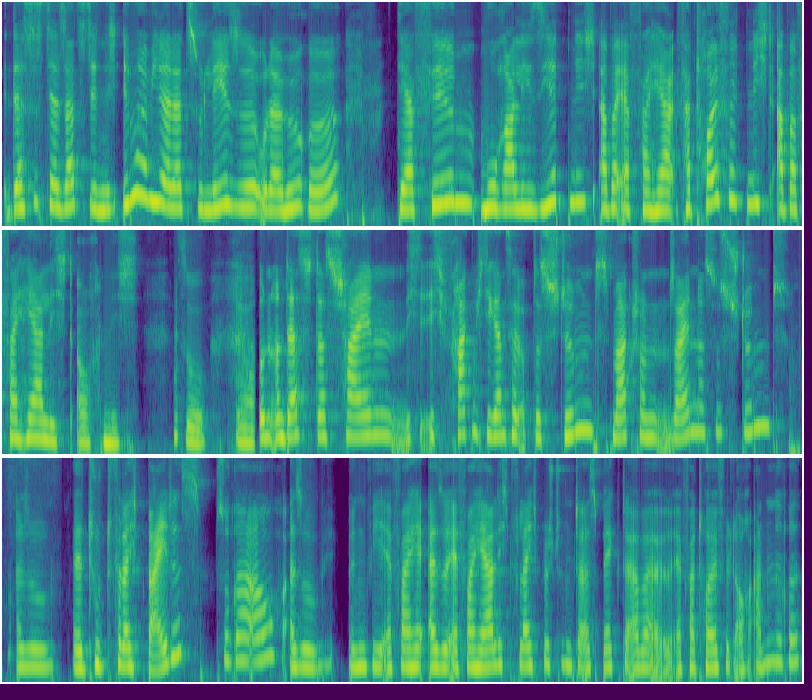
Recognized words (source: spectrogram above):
das ist der Satz, den ich immer wieder dazu lese oder höre. Der Film moralisiert nicht, aber er verteufelt nicht, aber verherrlicht auch nicht. So. Ja. Und, und das, das scheint, ich, ich frage mich die ganze Zeit, ob das stimmt. Es mag schon sein, dass es stimmt. Also er tut vielleicht beides sogar auch. Also irgendwie, er, also er verherrlicht vielleicht bestimmte Aspekte, aber er verteufelt auch andere.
